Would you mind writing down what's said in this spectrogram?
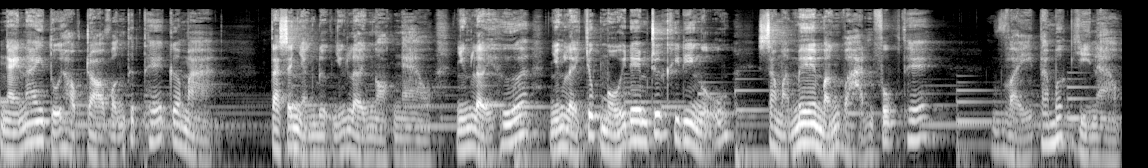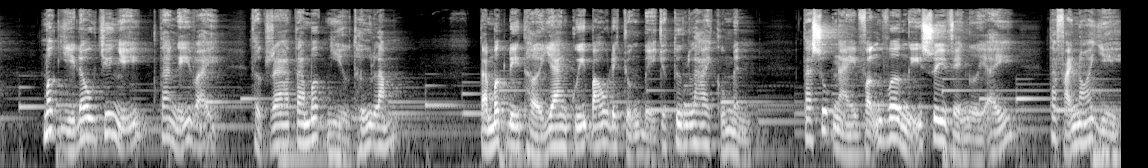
Ngày nay tuổi học trò vẫn thích thế cơ mà. Ta sẽ nhận được những lời ngọt ngào, những lời hứa, những lời chúc mỗi đêm trước khi đi ngủ. Sao mà mê mẩn và hạnh phúc thế? Vậy ta mất gì nào? Mất gì đâu chứ nhỉ? Ta nghĩ vậy. Thực ra ta mất nhiều thứ lắm. Ta mất đi thời gian quý báu để chuẩn bị cho tương lai của mình ta suốt ngày vẫn vơ nghĩ suy về người ấy. Ta phải nói gì?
